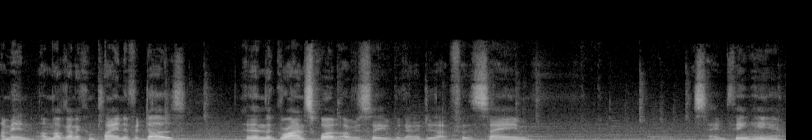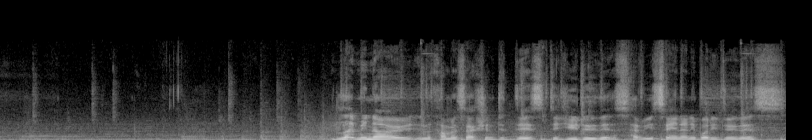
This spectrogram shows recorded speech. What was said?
I mean I'm not going to complain if it does. And then the grind squad, obviously, we're going to do that for the same same thing here. Let me know in the comment section. Did this? Did you do this? Have you seen anybody do this?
